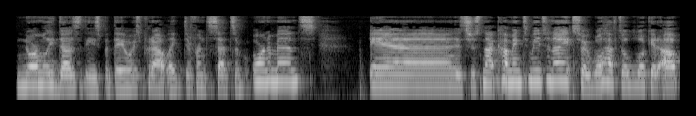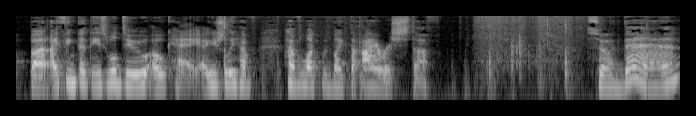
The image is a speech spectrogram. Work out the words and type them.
normally does these, but they always put out like different sets of ornaments. and it's just not coming to me tonight. So I will have to look it up, but I think that these will do okay. I usually have, have luck with like the Irish stuff. So then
